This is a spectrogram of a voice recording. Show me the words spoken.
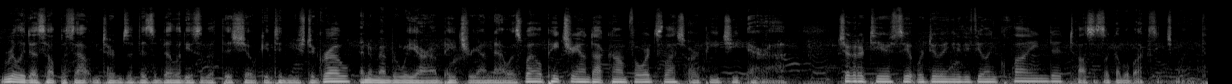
Really does help us out in terms of visibility so that this show continues to grow. And remember, we are on Patreon now as well, patreon.com forward slash RPGera. Check out our tiers, see what we're doing, and if you feel inclined, uh, toss us a couple bucks each month.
